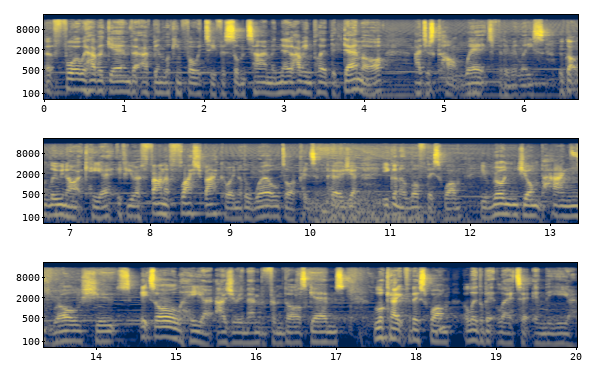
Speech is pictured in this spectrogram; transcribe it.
At 4 we have a game that I've been looking forward to for some time and now having played the demo I just can't wait for the release. We've got Lunark here. If you're a fan of Flashback or Another World or Prince of Persia, you're going to love this one. You run, jump, hang, roll, shoots. It's all here as you remember from those games. Look out for this one a little bit later in the year.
